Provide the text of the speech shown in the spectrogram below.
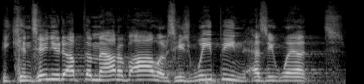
He continued up the Mount of Olives. He's weeping as he went.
